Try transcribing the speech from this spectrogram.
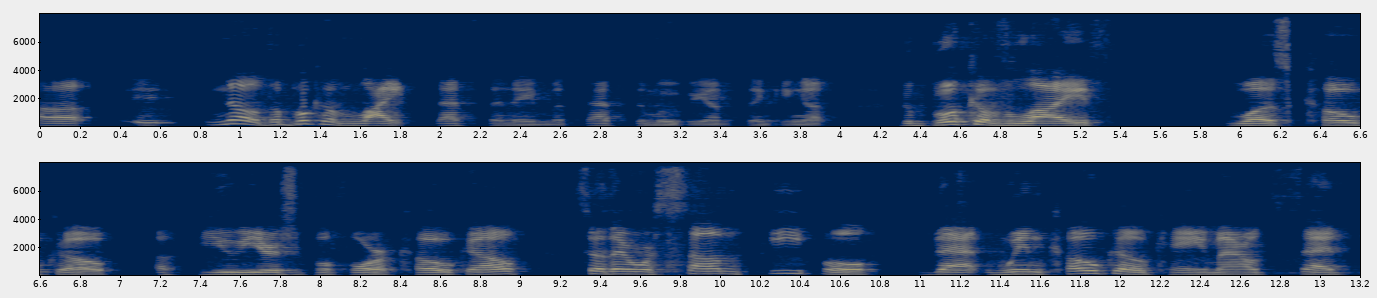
uh it, no, the Book of Life, that's the name of that's the movie I'm thinking of. The Book of Life was Coco a few years before Coco. So there were some people that when Coco came out said,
